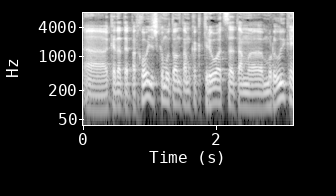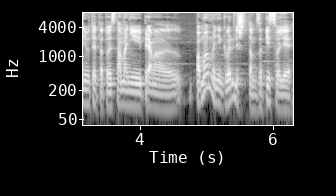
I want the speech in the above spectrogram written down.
э, когда ты подходишь кому-то, он там как трется, там э, мурлыканье вот это, то есть там они прямо, по-моему, они говорили, что там записывали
